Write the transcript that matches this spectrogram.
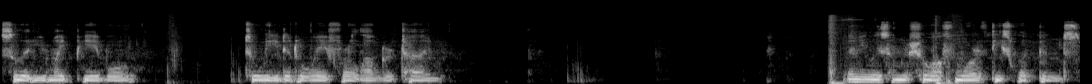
so that you might be able to lead it away for a longer time. Anyways, I'm going to show off more of these weapons.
